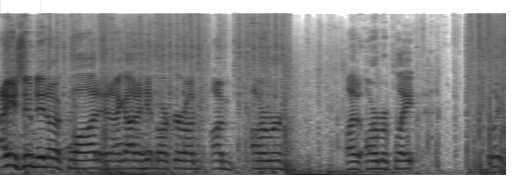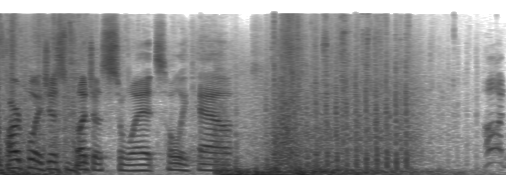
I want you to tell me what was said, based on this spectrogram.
I zoomed in on a quad and I got a hit marker on, on armor, on armor plate. I feel like hardpoint is just a bunch of sweats. Holy cow. Hard.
